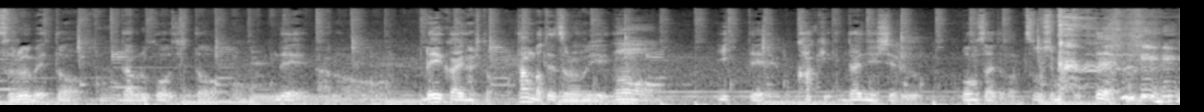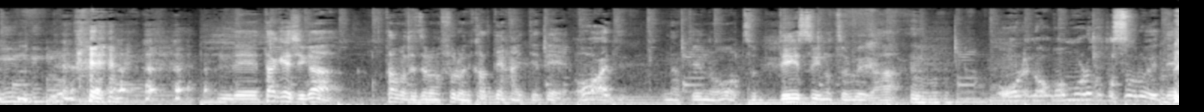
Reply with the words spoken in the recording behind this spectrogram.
鶴瓶とダブルコージとであの霊界の人丹波哲郎の家にうん。行って柿大事にしてる盆栽とか潰しまくって。でたけしが丹波哲郎の風呂に勝手に入ってて「おい!」ってなってるのをつ泥酔の鶴瓶が「俺のおもろいことする」って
